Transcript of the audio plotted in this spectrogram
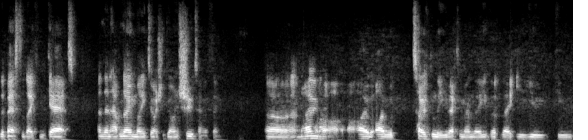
the best that they can get, and then have no money to actually go and shoot anything. Uh, I, I, I, would totally recommend that they, you, you, you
